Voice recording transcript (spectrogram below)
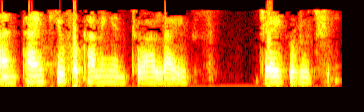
And thank you for coming into our lives. Jai Guruji.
